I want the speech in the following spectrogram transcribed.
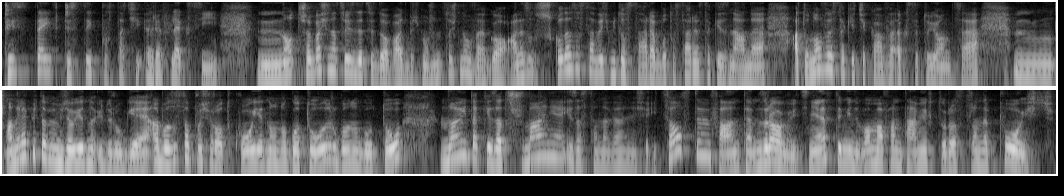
czystej, w czystej postaci refleksji. No, trzeba się na coś zdecydować, być może na coś nowego, ale szkoda zostawić mi to stare, bo to stare jest takie znane, a to nowe jest takie ciekawe, ekscytujące. Mm, A najlepiej to bym wziął jedno i drugie, albo został po środku, jedną nogą tu, drugą nogą tu, no i takie zatrzymanie i zastanawianie się, i co z tym fantem zrobić, nie? Z tymi dwoma fantami, w którą stronę pójść.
